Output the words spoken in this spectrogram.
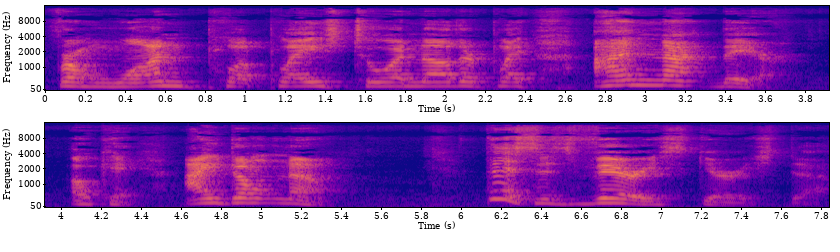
from one pl- place to another place. I'm not there. Okay, I don't know. This is very scary stuff.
